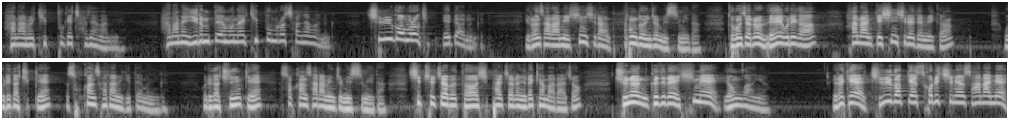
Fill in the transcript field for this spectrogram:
하나님을 기쁘게 찬양하는 거예요. 하나님의 이름 때문에 기쁨으로 찬양하는 거예요. 즐거움으로 예배하는 거예요. 이런 사람이 신실한 성도인 줄 믿습니다. 두 번째로는 왜 우리가 하나님께 신실해야 됩니까? 우리가 주께 속한 사람이기 때문인가. 우리가 주님께 속한 사람인 줄 믿습니다. 17절부터 18절은 이렇게 말하죠. 주는 그들의 힘의 영광이요. 이렇게 즐겁게 소리치면서 하나님의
